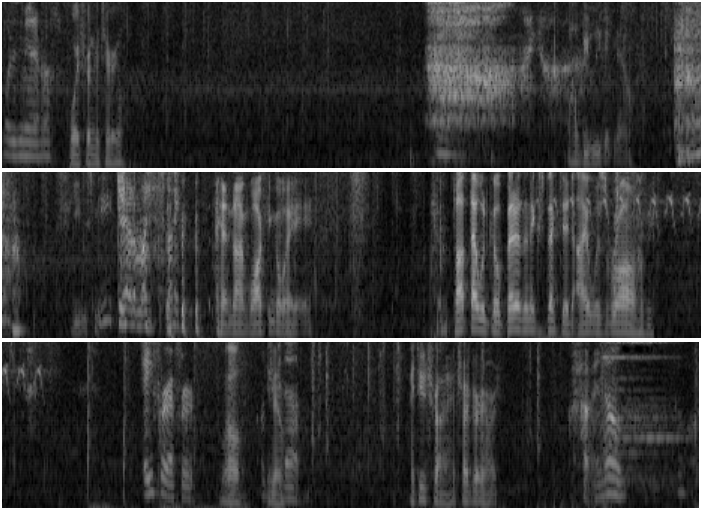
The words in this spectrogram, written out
What is he made out of? Boyfriend material. Oh my god. I'll be leaving now. Excuse me? Get out of my sight. and I'm walking away. Thought that would go better than expected. I was wrong. A for effort. Well, I'll you give know, you that. I do try. I try very hard. I know. So hard.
